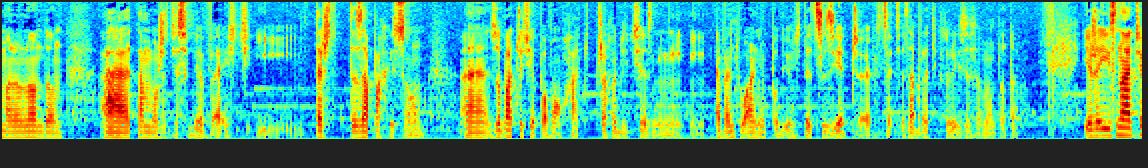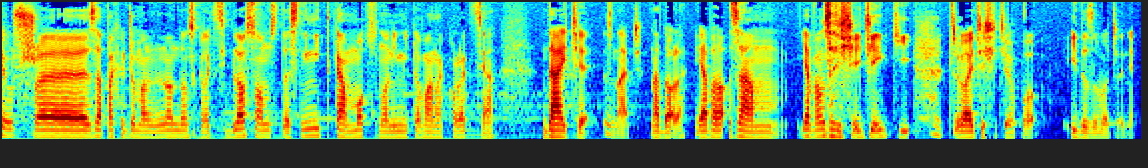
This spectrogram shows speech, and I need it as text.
Malone London, e, tam możecie sobie wejść i też te zapachy są, e, zobaczyć je, powąchać, przechodzić się z nimi i ewentualnie podjąć decyzję, czy chcecie zabrać któryś ze sobą do domu. Jeżeli znacie już e, zapachy Malone London z kolekcji Blossoms, to jest limitka, mocno limitowana kolekcja, dajcie znać na dole. Ja wam, ja wam za dzisiaj dzięki, trzymajcie się ciepło i do zobaczenia.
